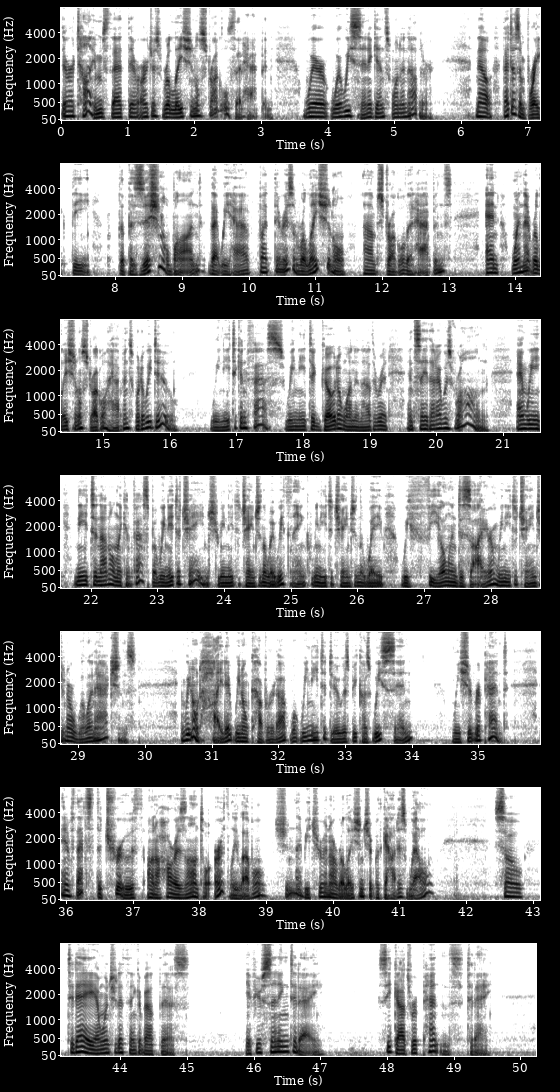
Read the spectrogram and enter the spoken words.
there are times that there are just relational struggles that happen, where where we sin against one another. Now that doesn't break the the positional bond that we have, but there is a relational um, struggle that happens. And when that relational struggle happens, what do we do? We need to confess. We need to go to one another and, and say that I was wrong. And we need to not only confess, but we need to change. We need to change in the way we think. We need to change in the way we feel and desire. And we need to change in our will and actions. And we don't hide it. We don't cover it up. What we need to do is because we sin, we should repent. And if that's the truth on a horizontal earthly level, shouldn't that be true in our relationship with God as well? So today, I want you to think about this. If you're sinning today, seek God's repentance today.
